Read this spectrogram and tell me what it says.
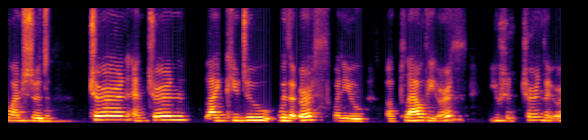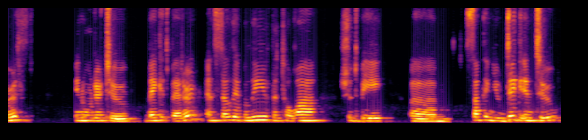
one should turn and turn like you do with the earth when you uh, plow the earth. You should turn the earth in order to make it better. And so they believe the Torah should be um, something you dig into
